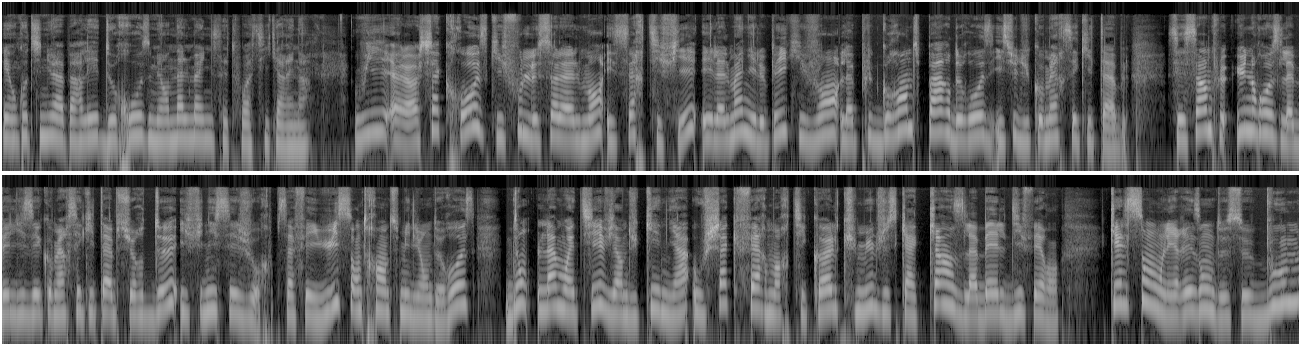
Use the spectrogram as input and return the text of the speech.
Et on continue à parler de roses, mais en Allemagne cette fois-ci, Karina. Oui, alors chaque rose qui foule le sol allemand est certifiée et l'Allemagne est le pays qui vend la plus grande part de roses issues du commerce équitable. C'est simple, une rose labellisée commerce équitable sur deux y finit ses jours. Ça fait 830 millions de roses, dont la moitié vient du Kenya où chaque ferme horticole cumule jusqu'à 15 labels différents. Quelles sont les raisons de ce boom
